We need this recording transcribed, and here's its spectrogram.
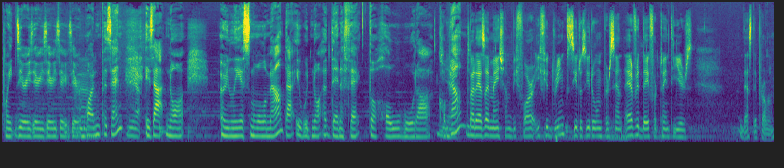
point zero zero zero zero zero mm. one percent? yeah Is that not only a small amount that it would not then affect the whole water compound? Yeah. But as I mentioned before, if you drink 0.01% every day for 20 years, that's the problem.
